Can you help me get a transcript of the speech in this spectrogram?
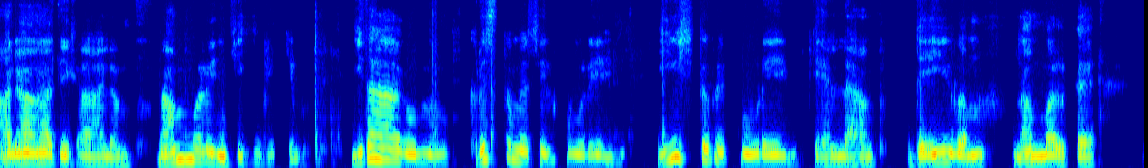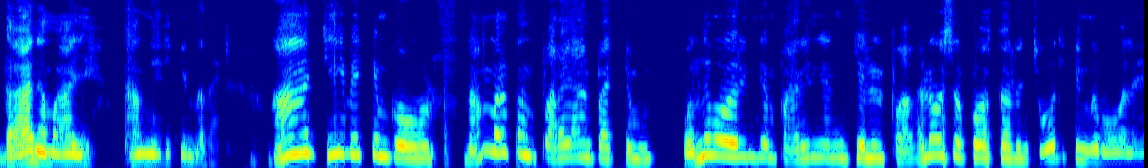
അനാദികാലം നമ്മളും ജീവിക്കും. ഇതാകുന്നു ക്രിസ്തുമസിൽ കൂടെയും ഈസ്റ്ററിൽ കൂടെയും എല്ലാം ദൈവം നമ്മൾക്ക് ദാനമായി തന്നിരിക്കുന്നത്. ആ ജീവിക്കുമ്പോൾ നമ്മൾക്കും പറയാൻ പറ്റും. ഒന്ന് പോരിന്ത്യം പതിനഞ്ചിൽ പലോസപ്പോസ്തലും ചോദിക്കുന്ന പോലെ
